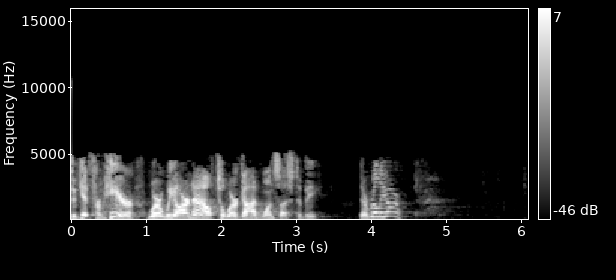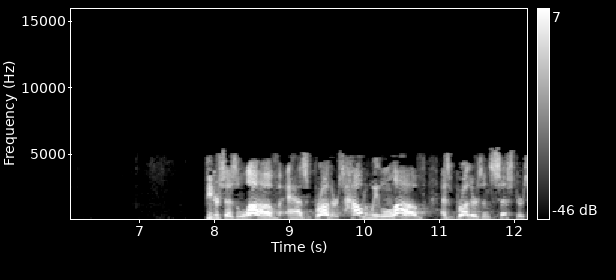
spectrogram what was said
to get from here, where we are now, to where God wants us to be. There really are. Peter says, love as brothers. How do we love as brothers and sisters?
